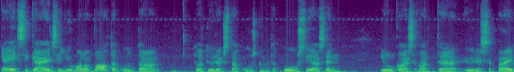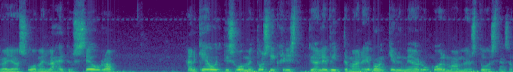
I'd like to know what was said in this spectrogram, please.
ja Etsikää ensin Jumalan valtakuntaa 1966 ja sen julkaisevat yhdessä Päivä ja Suomen lähetysseura. Hän kehoitti Suomen tosi kristittyjä levittämään evankeliumia ja rukoilemaan myös toistensa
